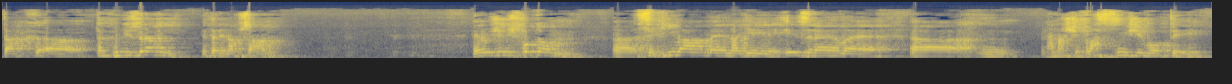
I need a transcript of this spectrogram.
tak, uh, tak budeš zdravý, je tady napsáno. Jenomže když potom se díváme na dějiny Izraele, eh, na naše vlastní životy,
